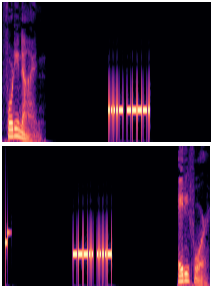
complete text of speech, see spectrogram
49. 84.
